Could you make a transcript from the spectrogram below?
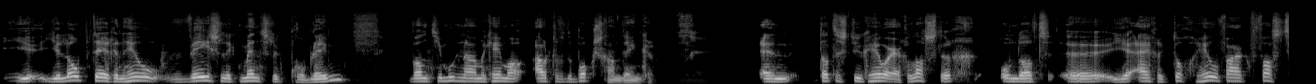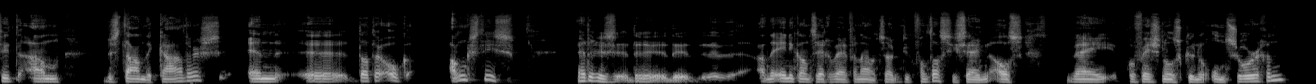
je, je loopt tegen een heel wezenlijk menselijk probleem. Want je moet namelijk helemaal out of the box gaan denken. En dat is natuurlijk heel erg lastig omdat uh, je eigenlijk toch heel vaak vastzit aan bestaande kaders en uh, dat er ook angst is. Er is de, aan de ene kant zeggen wij van nou, het zou natuurlijk fantastisch zijn als wij professionals kunnen ontzorgen.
